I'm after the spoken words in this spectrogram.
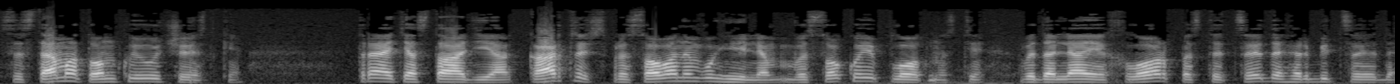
система тонкої очистки. Третя стадія картридж з пресованим вугіллям високої плотності, видаляє хлор, пестициди, гербіциди.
